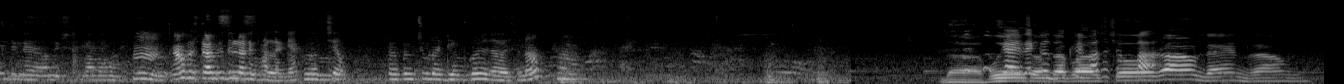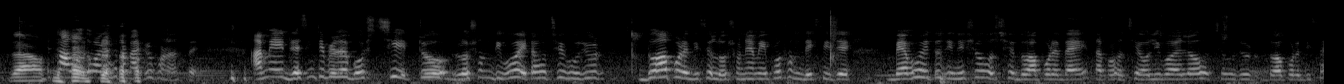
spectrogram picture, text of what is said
ই দিলে অনেক ভালো হুম আমার টমেটো দিলে অনেক ভালো লাগে। এখন হচ্ছে একদম চুলা ডিম করে দেওয়া হয়েছে না? The wheels on the bus go round and round, round. থামো তোমার কাছে মাইক্রোফোন আছে। আমি এই ড্রেসিং টেবিলে বসছি একটু লোশন দিব এটা হচ্ছে হুজুর দোয়া পরে দিছে লোশনে আমি প্রথম দেখছি যে ব্যবহৃত জিনিসও হচ্ছে দোয়া পরে দেয় তারপর হচ্ছে অলিভ অয়েলও হচ্ছে হুজুর দোয়া পরে দিছে।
